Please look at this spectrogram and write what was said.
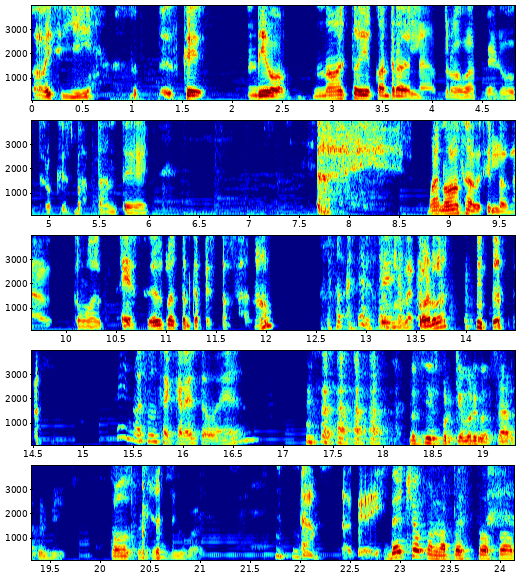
Ay, sí. Es que, digo, no estoy en contra de la trova, pero creo que es bastante. Ay, Bueno, vamos a decirlo como es, es bastante pestosa, ¿no? Sí, ¿Estamos de acuerdo? sí, no es un secreto, ¿eh? No tienes por qué avergonzarte, Vic. Todos pensamos igual. Ah, ok. De hecho, con la pestoso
